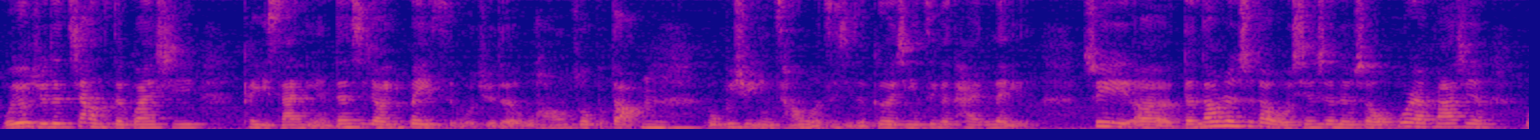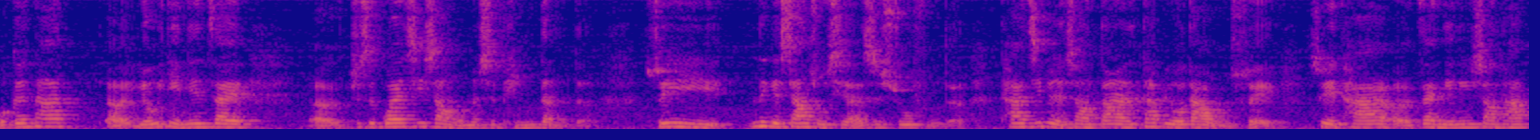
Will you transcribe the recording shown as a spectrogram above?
我又觉得这样子的关系。可以三年，但是要一辈子，我觉得我好像做不到。嗯。我必须隐藏我自己的个性，这个太累了。所以呃，等到认识到我先生的时候，我忽然发现我跟他呃有一点点在呃就是关系上我们是平等的，所以那个相处起来是舒服的。他基本上当然他比我大五岁，所以他呃在年龄上他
